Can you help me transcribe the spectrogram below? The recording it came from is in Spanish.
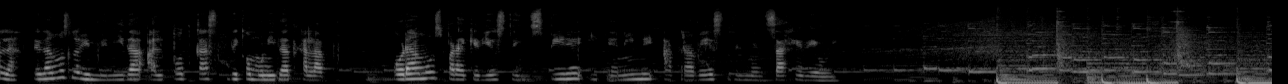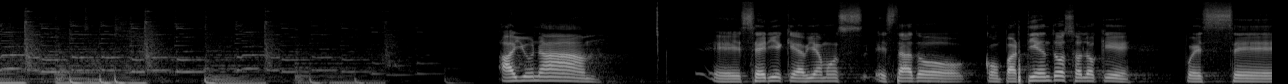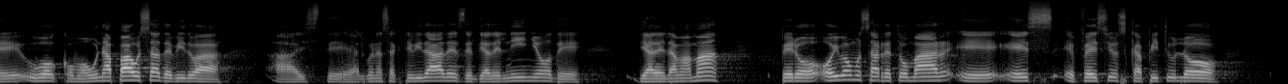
Hola, te damos la bienvenida al podcast de Comunidad Jalapa. Oramos para que Dios te inspire y te anime a través del mensaje de hoy. Hay una eh, serie que habíamos estado compartiendo, solo que pues hubo como una pausa debido a, este, algunas actividades del Día del Niño, de Día de la Mamá, pero hoy vamos a retomar, eh, es Efesios capítulo,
